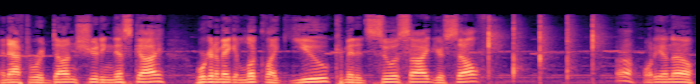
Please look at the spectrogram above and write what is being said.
And after we're done shooting this guy we're going to make it look like you committed suicide yourself. Oh what do you know?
